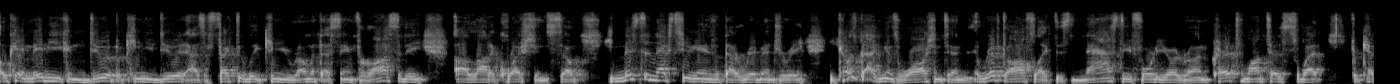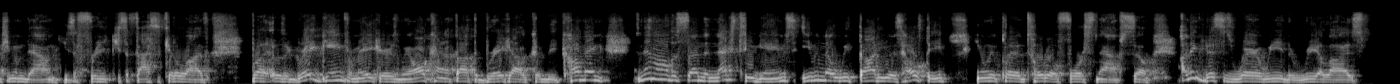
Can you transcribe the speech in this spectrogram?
okay, maybe you can do it, but can you do it as effectively? Can you run with that same ferocity? A lot of questions. So he missed the next two games with that rib injury. He comes back against Washington, ripped off like this nasty 40 yard run. Credit to Montez Sweat for catching him down. He's a freak. He's the fastest kid alive. But it was a great game from Akers, and we all kind of thought the breakout could be coming. And then all of a sudden, the next two games, even though we thought he was healthy, he only played a total of four snaps. So I think this is where we need to realize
